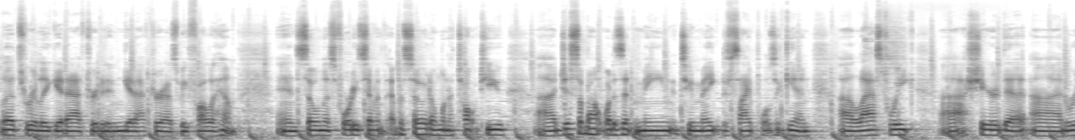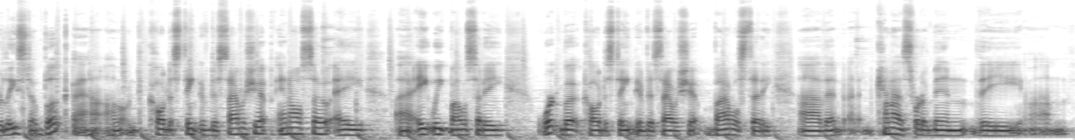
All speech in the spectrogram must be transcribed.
Let's really get after it and get after it as we follow Him. And so, in this 47th episode, I want to talk to you uh, just about what does it mean to make disciples. Again, uh, last week uh, I shared that I released a book uh, called Distinctive Discipleship and also a uh, eight-week Bible study workbook called Distinctive Discipleship Bible study uh, that kind of sort of been the um,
